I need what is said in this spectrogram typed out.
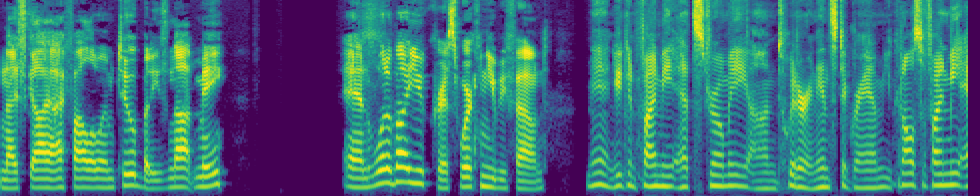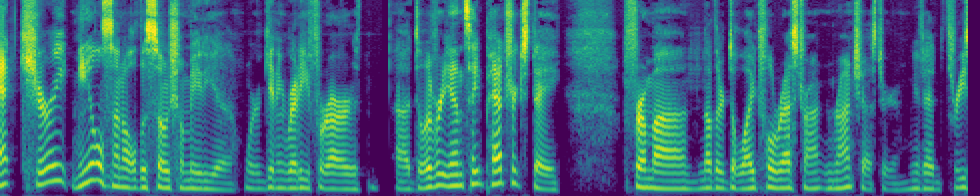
Nice guy. I follow him too, but he's not me. And what about you, Chris? Where can you be found? Man, you can find me at Stromy on Twitter and Instagram. You can also find me at Curate Meals on all the social media. We're getting ready for our uh, delivery on St. Patrick's Day from uh, another delightful restaurant in Rochester. We've had three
